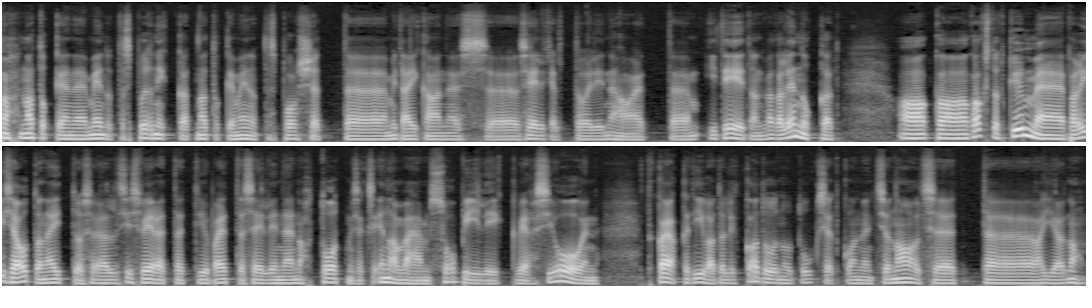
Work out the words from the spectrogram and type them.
noh, natukene meenutas Põrnikat, natuke meenutas Porsche't, äh, mida iganes, äh, selgelt oli näha, et äh, ideed on väga lennukad aga kaks tuhat kümme Pariisi autonäitusel siis veeretati juba ette selline noh, tootmiseks enam-vähem sobilik versioon, kajakatiivad olid kadunud, uksed konventsionaalsed äh, ja noh,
